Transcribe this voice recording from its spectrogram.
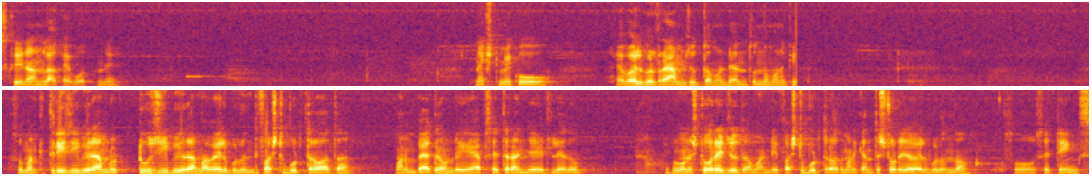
స్క్రీన్ అన్లాక్ అయిపోతుంది. నెక్స్ట్ మీకు అవైలబుల్ ర్యామ్ చూద్దామండి. ఎంత ఉందో మనకి. సో మనకి త్రీ జీబీ ర్యామ్లో టూ జీబీ ర్యామ్ అవైలబుల్ ఉంది. ఫస్ట్ బూట్ తర్వాత మనం బ్యాక్గ్రౌండ్ ఏ యాప్స్ అయితే రన్ చేయట్లేదు. ఇప్పుడు మనం స్టోరేజ్ చూద్దామండి. ఫస్ట్ బూట్ తర్వాత మనకి ఎంత స్టోరేజ్ అవైలబుల్ ఉందో. So settings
